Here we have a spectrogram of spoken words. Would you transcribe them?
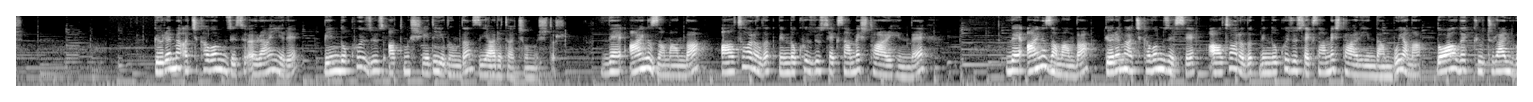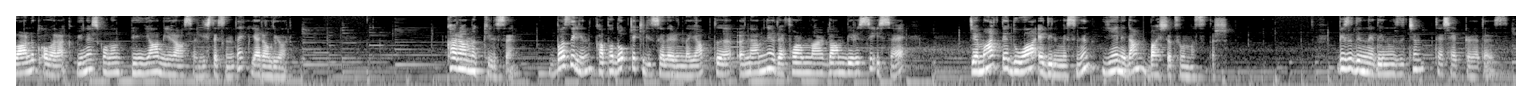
Göreme Açık Hava Müzesi öğren yeri 1967 yılında ziyarete açılmıştır. Ve aynı zamanda 6 Aralık 1985 tarihinde ve aynı zamanda Göreme Açık Hava Müzesi 6 Aralık 1985 tarihinden bu yana doğal ve kültürel varlık olarak UNESCO'nun Dünya Mirası listesinde yer alıyor. Karanlık Kilise Bazil'in Kapadokya kiliselerinde yaptığı önemli reformlardan birisi ise cemaatle dua edilmesinin yeniden başlatılmasıdır. Bizi dinlediğiniz için teşekkür ederiz.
